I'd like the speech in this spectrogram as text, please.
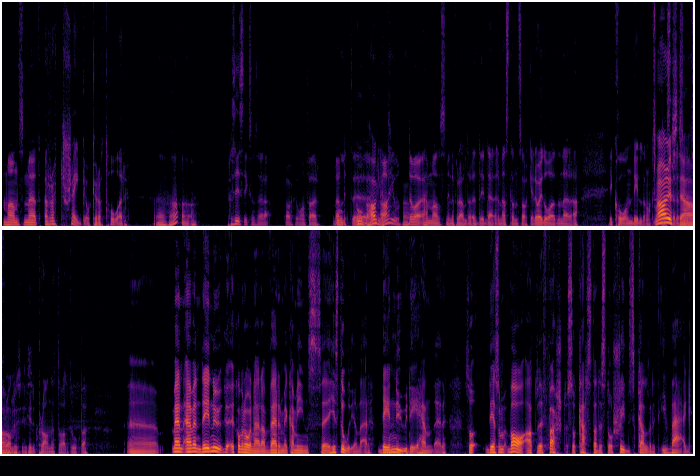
man med ett rött skägg och rött hår. Aha. Precis liksom såhär, rakt ovanför. Väldigt... O- obehagligt. Ja, jo. Ja. Det var hemma hos mina föräldrar. Det är där det mest hände saker. Det var ju då den där eh, ikonbilden också Ja, just det, ut ja, från precis. hyllplanet och alltihopa. Eh, men även, det är nu, jag kommer ihåg den här värmekamins-historien där. Det är nu det händer. Så det som var att först så kastades då skyddsgallret iväg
